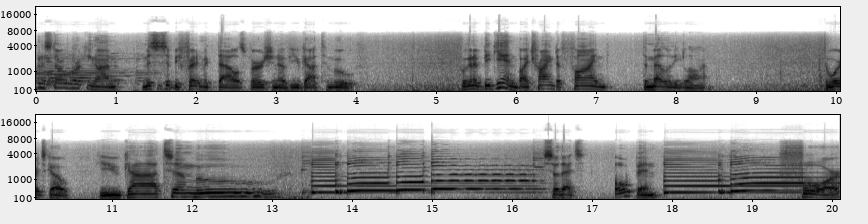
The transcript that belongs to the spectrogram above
going to start working on Mississippi Fred McDowell's version of You Got to Move. We're going to begin by trying to find the melody line. The words go, You got to move. So that's open, four,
